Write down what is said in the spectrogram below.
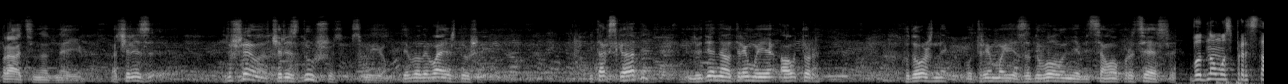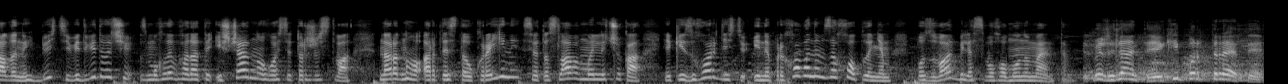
працю над нею, а через душевну, через душу свою. Ти виливаєш душу. І так сказати, людина отримує автор, художник отримує задоволення від самого процесу. В одному з представлених бюстів відвідувачі змогли вгадати іще одного гостя торжества народного артиста України Святослава Мельничука, який з гордістю і неприхованим захопленням позував біля свого монумента. Ви ж гляньте, які портрети,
